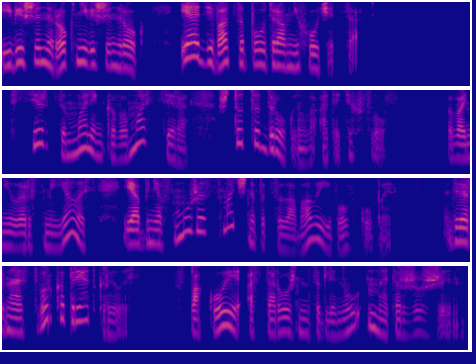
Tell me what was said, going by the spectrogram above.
и вишенрог не вишенрог, и одеваться по утрам не хочется». В сердце маленького мастера что-то дрогнуло от этих слов. Ванила рассмеялась и, обняв мужа, смачно поцеловала его в губы. Дверная створка приоткрылась. В покое осторожно заглянул мэтр Жужжин.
